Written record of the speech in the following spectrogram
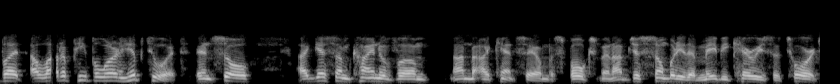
but a lot of people aren't hip to it, and so I guess I'm kind of um, I'm, I can't say I'm a spokesman. I'm just somebody that maybe carries the torch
